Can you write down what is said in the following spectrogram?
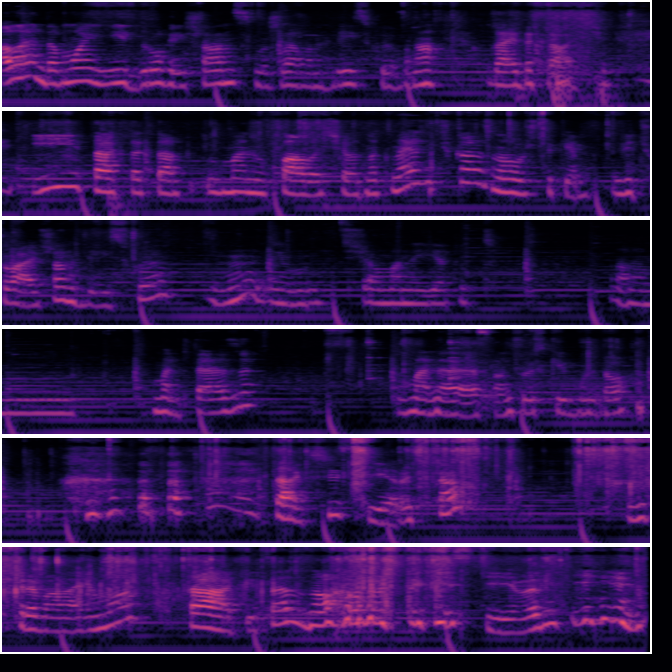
але дамо їй другий шанс, можливо, англійською вона зайде краще. І так, так, так. У мене впала ще одна книжечка. Знову ж таки, відчуваю, що англійською. І ще в мене є тут мальтези. У мене французький бульдог. Так, шістірочка. Відкриваємо. Так, і це знову ж таки Стівен Кінг.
